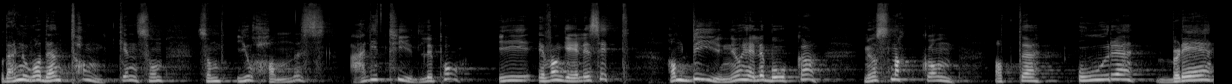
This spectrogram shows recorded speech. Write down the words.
Og Det er noe av den tanken som, som Johannes er litt tydelig på i evangeliet sitt. Han begynner jo hele boka med å snakke om at eh, ordet ble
